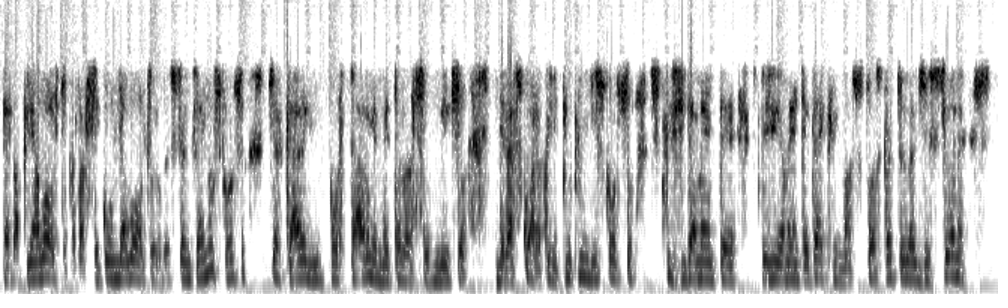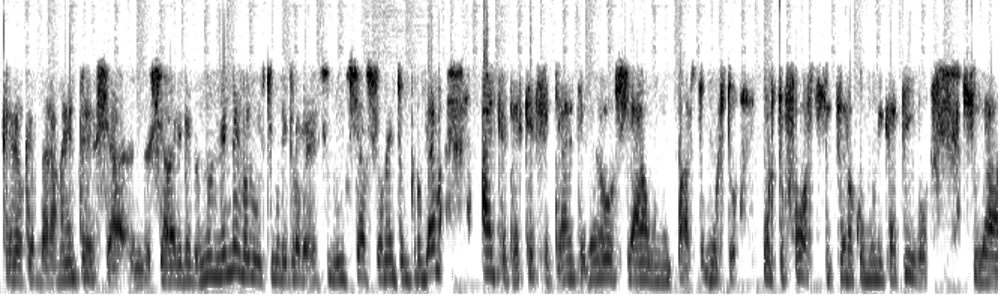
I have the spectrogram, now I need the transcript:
per prima volta, per la seconda volta, dopo l'esperienza l'anno scorso, cercare di portarle e metterle al servizio della squadra. Quindi più che un discorso squisitamente, squisitamente tecnico, ma sotto l'aspetto della gestione, credo che veramente sia, sia ripeto, non nemmeno l'ultimo dei problemi, non sia assolutamente un problema, anche perché effettivamente però si ha un impatto molto, molto forte sul piano comunicativo sulla,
